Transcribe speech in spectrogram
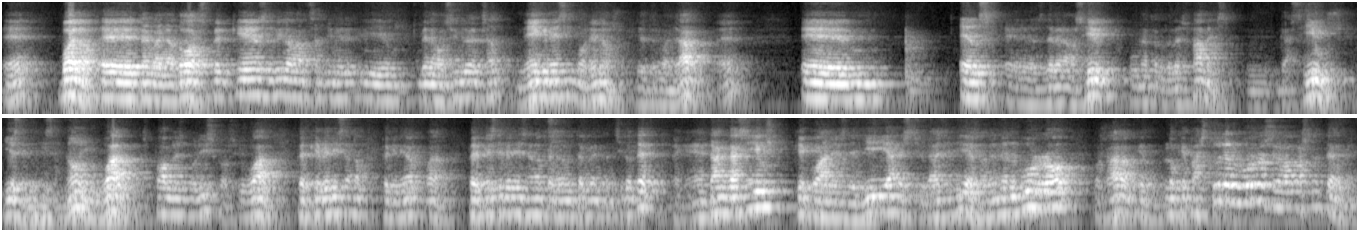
Eh? Bueno, eh, treballadors, per què els de Vilamarxant i, i Benaguasil eren negres i morenos de treballar? Eh? Eh, els, els de Benaguasil, una de les fames, gasius, i els de Benissanó, igual, els pobles moriscos, igual. Per què Benissanó? Perquè n'hi ha, bueno, per què els de Benissanó tenen un terreny tan xicotet? Perquè eren tan gasius que quan els de Llíria, els ciutadans de Llíria es donen el burro, pues ara, el que, lo que pastura el burro serà el vostre terme.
